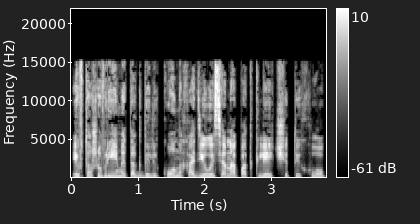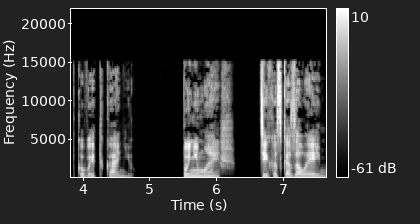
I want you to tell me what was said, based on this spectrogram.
и в то же время так далеко находилась она под клетчатой хлопковой тканью. «Понимаешь?» тихо сказала Эми.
